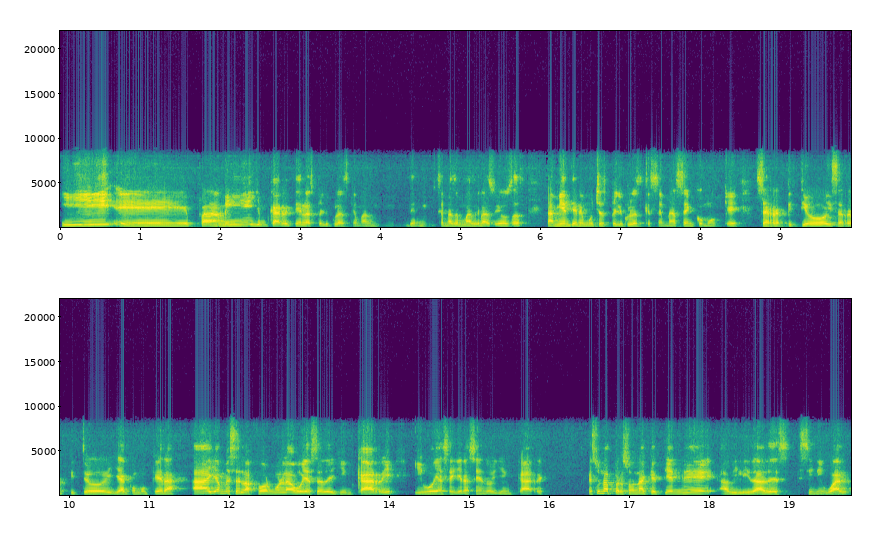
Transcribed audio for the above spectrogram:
Y eh, para mí Jim Carrey tiene las películas que más se me hacen más graciosas. También tiene muchas películas que se me hacen como que se repitió y se repitió y ya como que era, ah, ya me sé la fórmula, voy a hacer de Jim Carrey y voy a seguir haciendo Jim Carrey. Es una persona que tiene habilidades sin igual.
